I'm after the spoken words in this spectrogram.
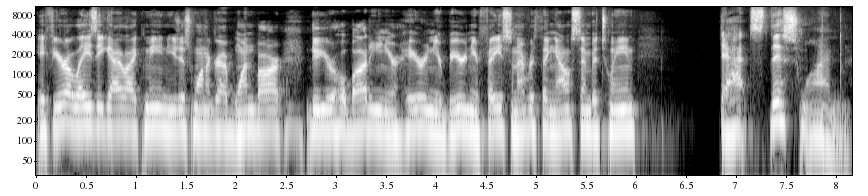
If you're a lazy guy like me and you just want to grab one bar, do your whole body and your hair and your beard and your face and everything else in between, that's this one.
